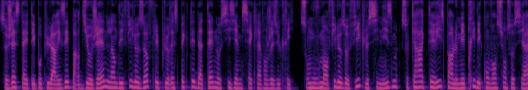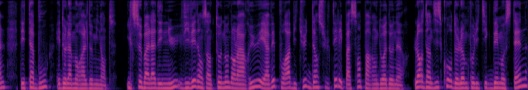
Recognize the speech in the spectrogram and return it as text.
Ce geste a été popularisé par Diogène, l'un des philosophes les plus respectés d'Athènes au VIe siècle avant Jésus-Christ. Son mouvement philosophique, le cynisme, se caractérise par le mépris des conventions sociales, des tabous et de la morale dominante. Il se baladait nu, vivait dans un tonneau dans la rue et avait pour habitude d'insulter les passants par un doigt d'honneur. Lors d'un discours de l'homme politique Démosthène,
